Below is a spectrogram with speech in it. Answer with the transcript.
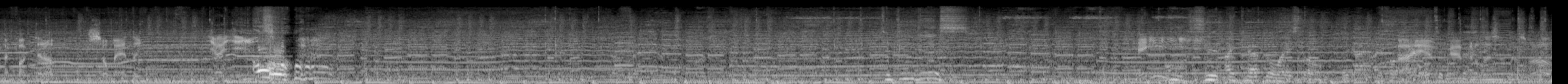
I fucked it up so badly. Yeah, yeet. Oh! to do this. Hey! Oh shit, I capitalized though. Like I, I, thought I am to do that. capitalism as well.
